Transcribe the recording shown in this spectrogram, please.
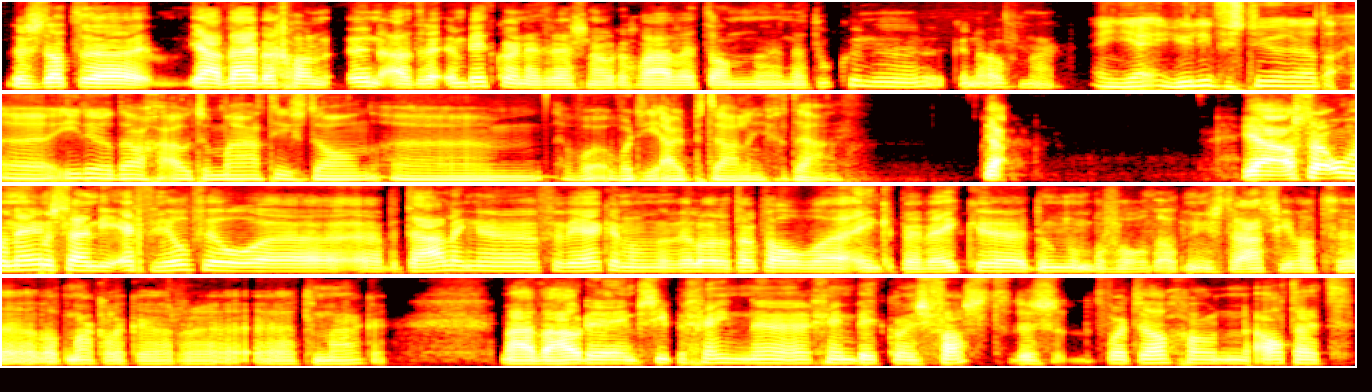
Dus dat, uh, ja, wij hebben gewoon een, een Bitcoin-adres nodig waar we het dan uh, naartoe kunnen, kunnen overmaken. En jullie versturen dat iedere dag automatisch dan, ehm, wordt die uitbetaling gedaan? Ja. Ja, als er ondernemers zijn die echt heel veel betalingen verwerken, dan willen we dat ook wel één keer per week doen om bijvoorbeeld de administratie wat, wat makkelijker te maken. Maar we houden in principe geen, geen bitcoins vast. Dus het wordt wel gewoon altijd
